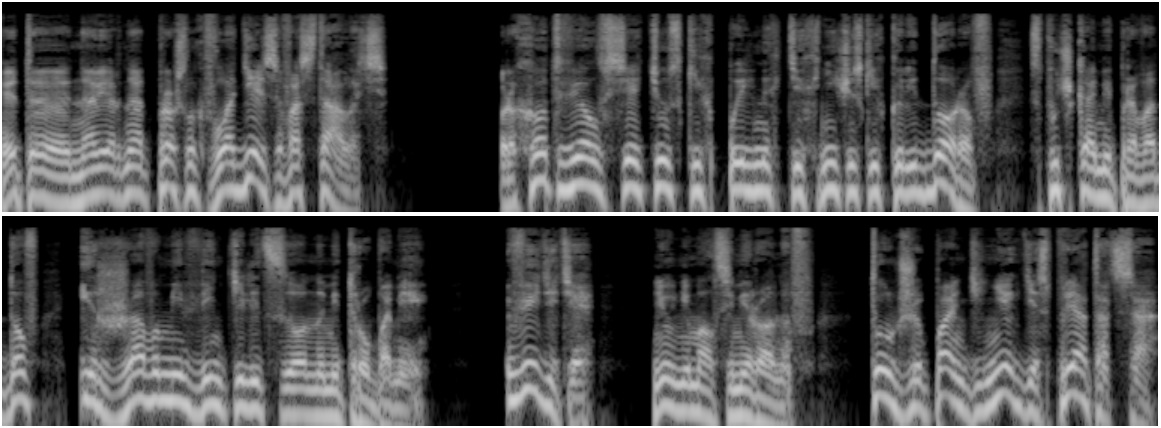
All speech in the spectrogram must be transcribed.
Это, наверное, от прошлых владельцев осталось». Проход вел в сеть узких пыльных технических коридоров с пучками проводов и ржавыми вентиляционными трубами. «Видите?» — не унимался Миронов. Тут же панде негде спрятаться!»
